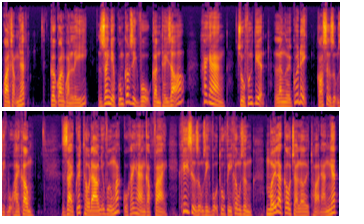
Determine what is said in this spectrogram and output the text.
Quan trọng nhất, cơ quan quản lý, doanh nghiệp cung cấp dịch vụ cần thấy rõ khách hàng, chủ phương tiện là người quyết định có sử dụng dịch vụ hay không. Giải quyết thấu đáo những vướng mắc của khách hàng gặp phải khi sử dụng dịch vụ thu phí không dừng mới là câu trả lời thỏa đáng nhất.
